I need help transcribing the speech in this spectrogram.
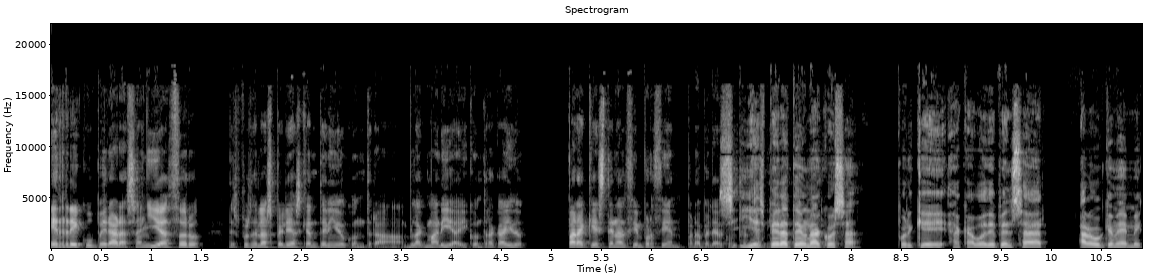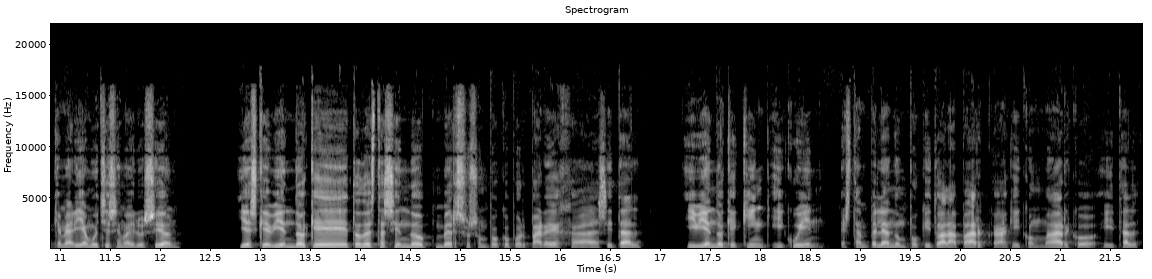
es recuperar a Sanji y a Zoro después de las peleas que han tenido contra Black Maria y contra Kaido para que estén al 100% para pelear Sí, y espérate una cosa, porque acabo de pensar algo que me, me- que me haría muchísima ilusión, y es que viendo que todo está siendo versus un poco por parejas y tal, y viendo que King y Queen están peleando un poquito a la par, aquí con Marco y tal,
